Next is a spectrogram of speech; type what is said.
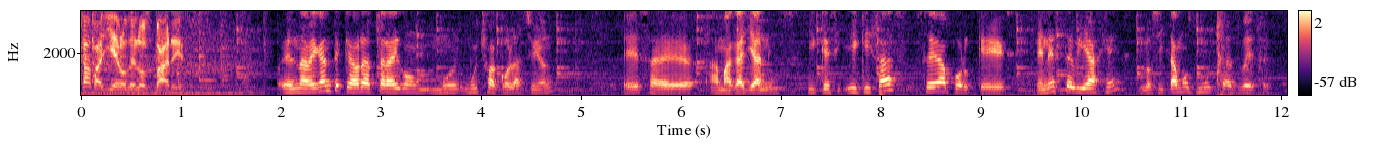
Caballero de los Mares. El navegante que ahora traigo muy, mucho a colación es eh, a Magallanes y, que, quizás sea porque en este viaje lo citamos muchas veces.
